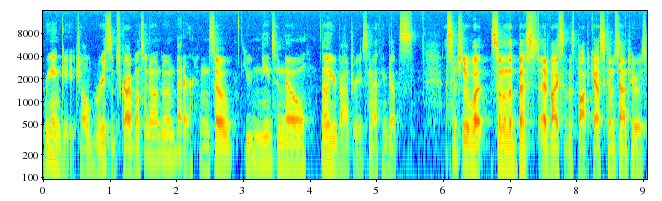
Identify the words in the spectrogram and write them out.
re-engage. I'll resubscribe once I know I'm doing better. And so you need to know know your boundaries, and I think that's essentially what some of the best advice of this podcast comes down to is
